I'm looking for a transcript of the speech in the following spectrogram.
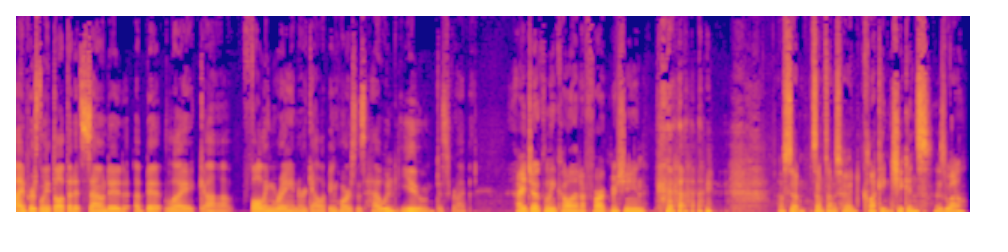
I personally thought that it sounded a bit like uh, falling rain or galloping horses. How would Hmm. you describe it? I jokingly call it a fart machine. I've sometimes heard clucking chickens as well.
